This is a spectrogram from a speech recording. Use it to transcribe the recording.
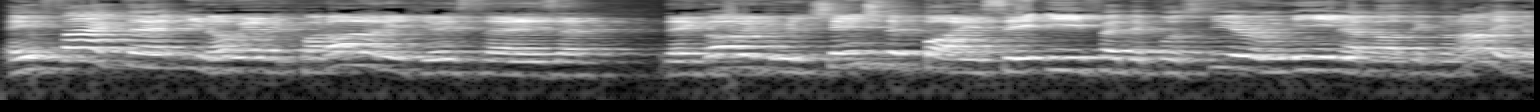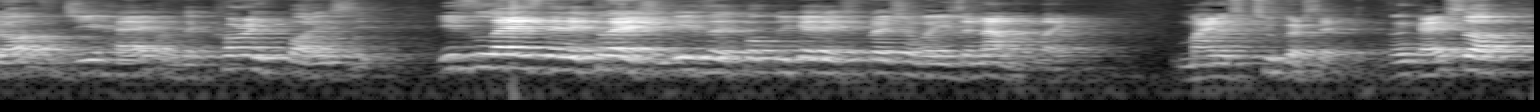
In fact, uh, you know, we have a corollary here. It says uh, the government will change the policy if uh, the posterior mean about economic growth, G hat, of the current policy, is less than a threshold. This is a complicated expression, but it's a number, like minus 2%. Okay, so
